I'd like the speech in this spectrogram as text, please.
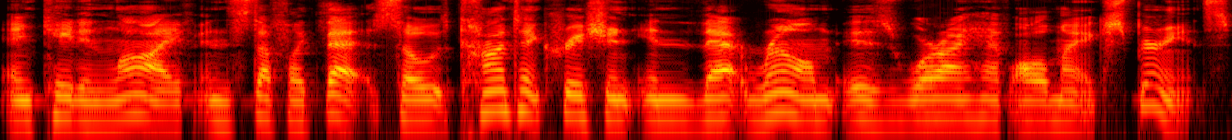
and Kdenlive and stuff like that. So content creation in that realm is where I have all my experience.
